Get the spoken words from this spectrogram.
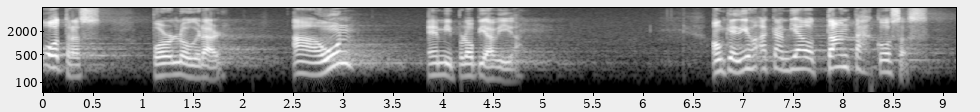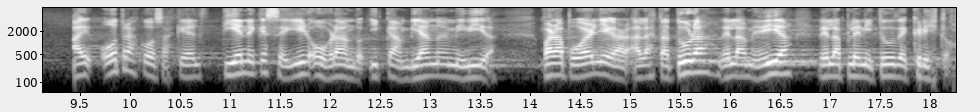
otras por lograr, aún en mi propia vida. Aunque Dios ha cambiado tantas cosas, hay otras cosas que Él tiene que seguir obrando y cambiando en mi vida para poder llegar a la estatura de la medida de la plenitud de Cristo.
